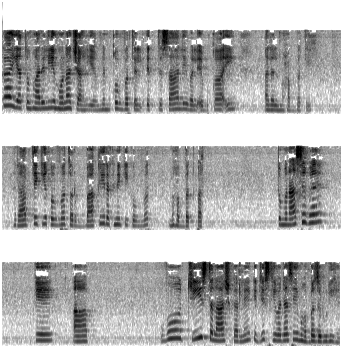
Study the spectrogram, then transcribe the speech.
کا یا تمہارے لیے ہونا چاہیے۔ من قوت الاتصال والابقائی علی المحبتی رابطے کی قوت اور باقی رکھنے کی قوت محبت پر۔ تو مناسب ہے کہ آپ وہ چیز تلاش کر لیں کہ جس کی وجہ سے یہ محبت ضروری ہے۔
